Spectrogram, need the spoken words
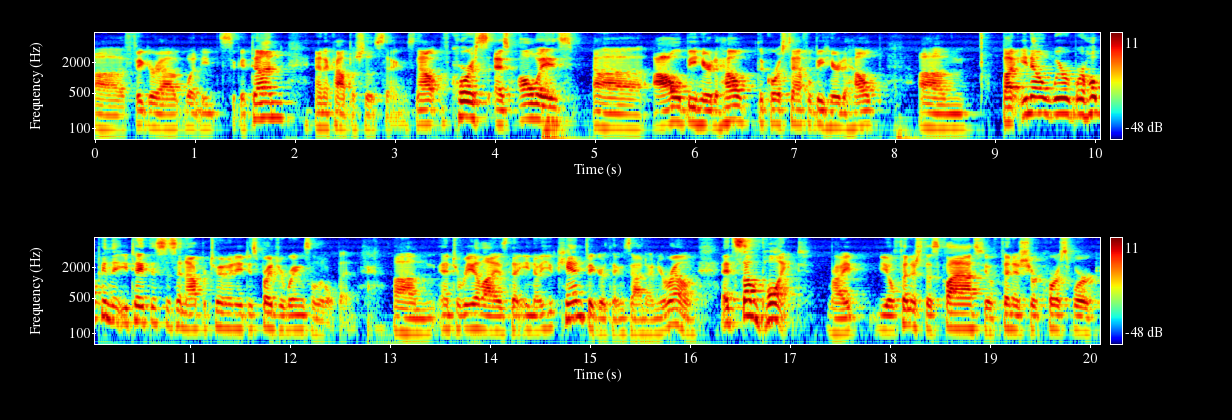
uh, figure out what needs to get done and accomplish those things. Now, of course, as always, I'll be here to help. The course staff will be here to help. Um, but you know, we're, we're hoping that you take this as an opportunity to spread your wings a little bit um, and to realize that you know you can figure things out on your own. At some point, right? You'll finish this class, you'll finish your coursework,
